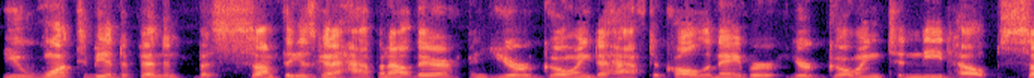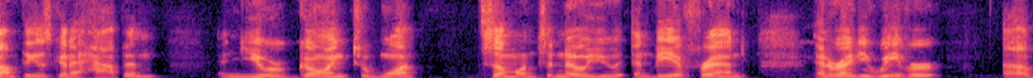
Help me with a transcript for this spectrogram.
you want to be independent, but something is going to happen out there, and you're going to have to call a neighbor. You're going to need help. Something is going to happen, and you are going to want someone to know you and be a friend. And Randy Weaver, uh,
